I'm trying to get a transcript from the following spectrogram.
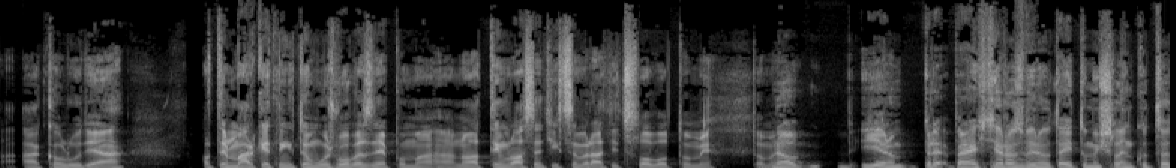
ako ľudia. A ten marketing tomu už vůbec nepomáhá. No a tím vlastně ti chcem vrátit slovo, Tomi. No, jenom právě chtěl rozvinout tady tu myšlenku, to,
